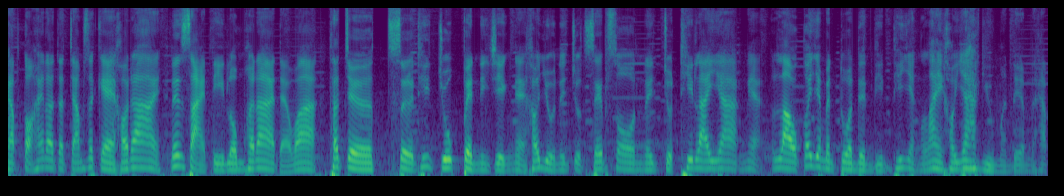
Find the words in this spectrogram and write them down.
ครับต่อให้เราจะจำสแกร์เขาได้เล่นสายตีลมเขาได้ แต่ว่าถ้าเจอเซอร์ที่จุกเป็นจริงๆเนี่ยเขาอยู่ในจุดเซฟโซนในจุดที่ไล่ยากเนี่ยเราก็ยังเป็นตัวเด่นดินที่ยังไล่เขายากอยู่เหมือนเดิมนะครับ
